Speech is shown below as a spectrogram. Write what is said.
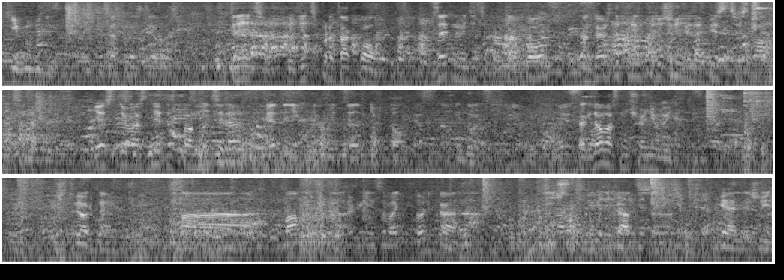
какие выводы из этого сделать. Третье. Ведите протокол. Обязательно ведите протокол. На каждое принятое решение записывайте исполнителя. Если у вас нет исполнителя, это не будет делать никто. Тогда у вас ничего не выйдет. Четвертое. А, вам нужно организовать не только физическую коммуникацию в реальной жизни,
